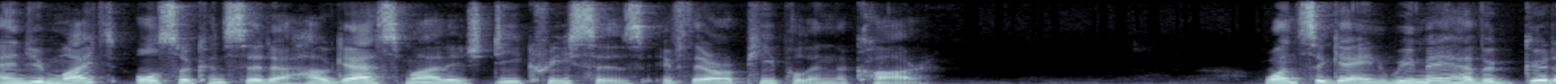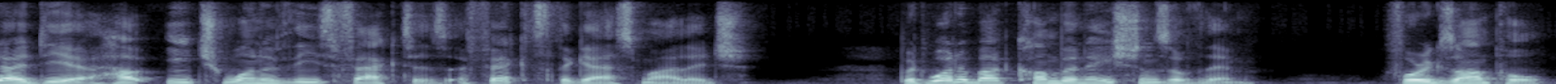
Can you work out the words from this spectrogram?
And you might also consider how gas mileage decreases if there are people in the car. Once again, we may have a good idea how each one of these factors affects the gas mileage. But what about combinations of them? For example,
